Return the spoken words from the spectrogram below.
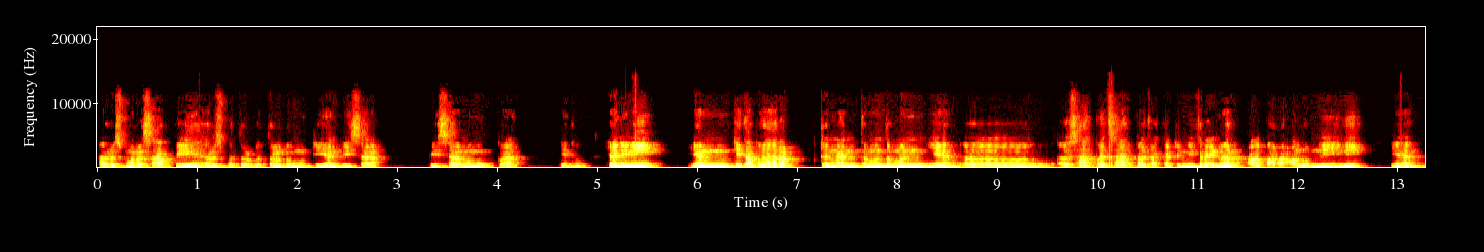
harus meresapi, harus betul-betul kemudian bisa bisa mengubah gitu. Dan ini yang kita berharap dengan teman-teman ya sahabat sahabat-sahabat akademi trainer para alumni ini ya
